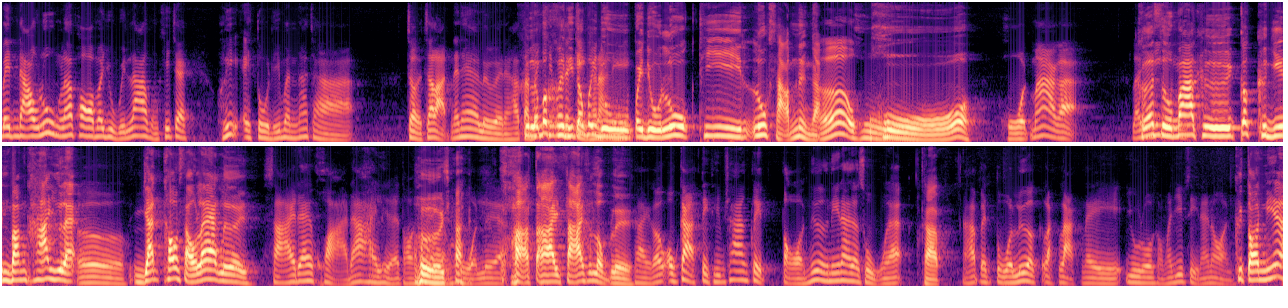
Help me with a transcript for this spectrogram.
เป็นดาวรุ่งแล้วพอมาอยู่วิลล่าผมคิดใจเฮ้ยไอตัวนี้มันน่าจะเจอจลัดแน่ๆเลยนะครับคือแล้วเมื่อคืนนี้ต้องไปดูไปดูลูกที่ลูก3-1อะเออโอ้โหโอ้โหโหดมากอะแล้ว เคิร์สซูมาคือก็คือยืนบังค้างอยู่แหละ เออ ยัดเข้าเสาแรกเลย ซ้ายได้ขวาได้เลยอะตอนเอนี้อใช่ โหดเลยอะขวาตายซ้ายสลบเลยใช่ก็โอกาสติดทีมชาติอังกฤษต่อเนื่องนี่น่าจะสูงแล้วครับ นะครับเป็นตัวเลือกหลักๆ ในยูโร 2024 แน่นอน คือตอนเนี้ย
